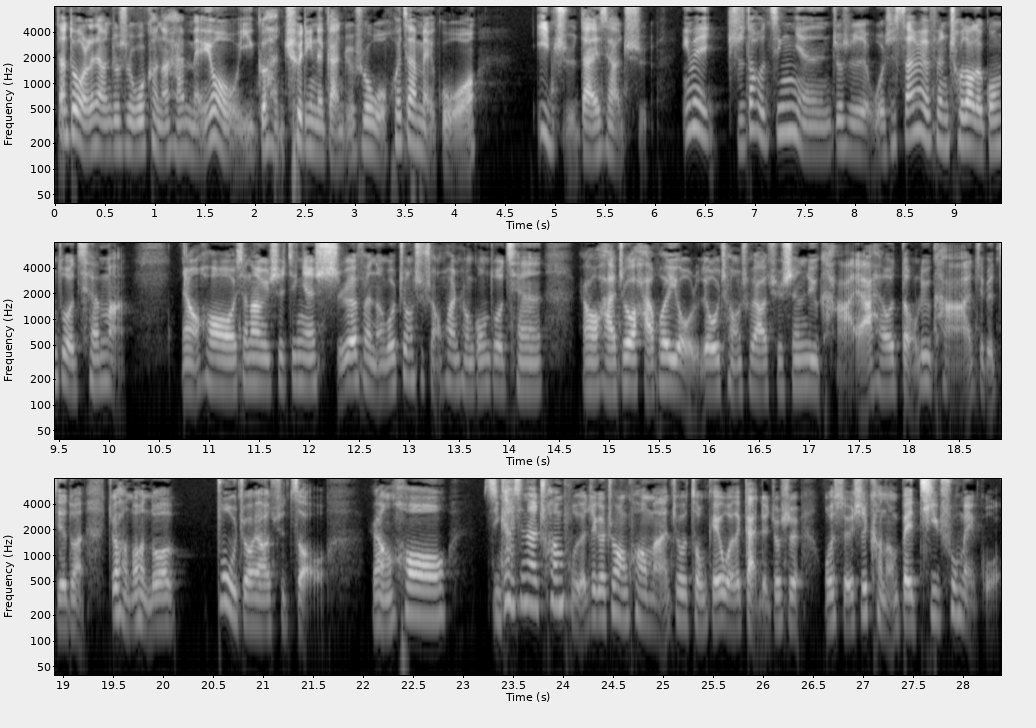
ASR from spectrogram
但对我来讲，就是我可能还没有一个很确定的感觉，说我会在美国一直待下去。因为直到今年，就是我是三月份抽到的工作签嘛，然后相当于是今年十月份能够正式转换成工作签，然后还之后还会有流程，说要去申绿卡呀，还有等绿卡这个阶段，就很多很多步骤要去走，然后。你看现在川普的这个状况嘛，就总给我的感觉就是我随时可能被踢出美国，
